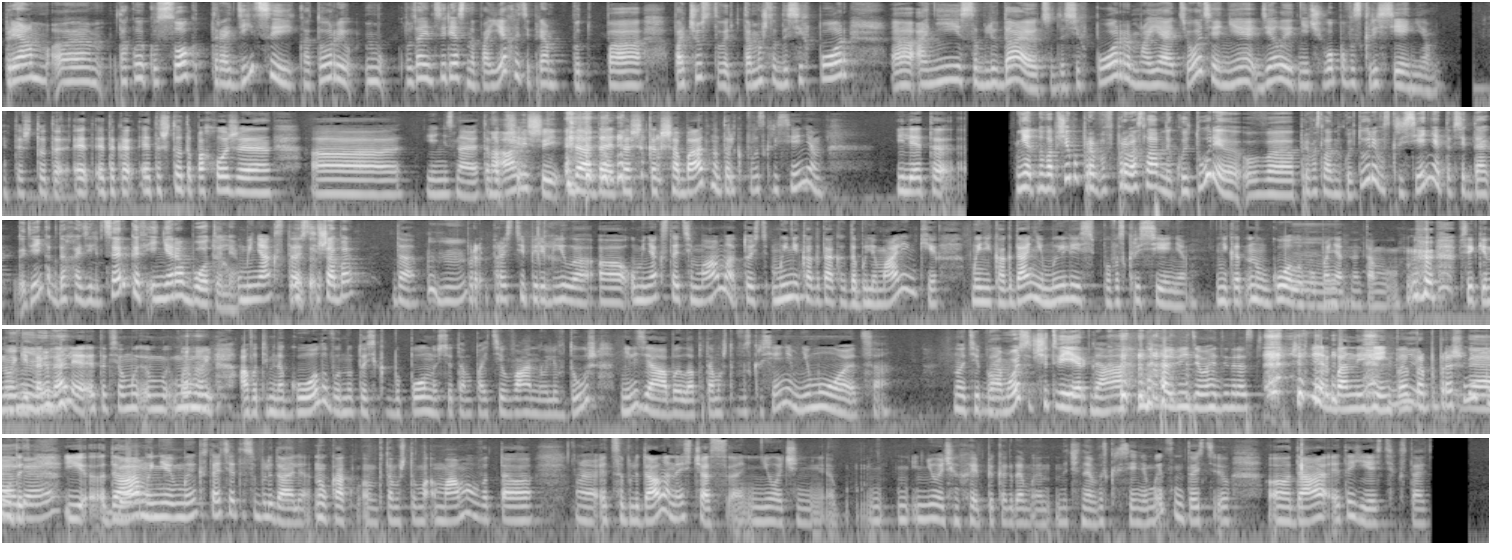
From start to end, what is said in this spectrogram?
прям э, такой кусок традиций, который ну, туда интересно поехать и прям вот по, почувствовать, потому что до сих пор э, они соблюдаются, до сих пор моя тетя не делает ничего по воскресеньям. Это что-то, это, это, это что-то похожее, э, я не знаю, это На вообще... Амиши. Да, да, это как шаббат, но только по воскресеньям? Или это... Нет, ну вообще в православной культуре, в православной культуре воскресенье это всегда день, когда ходили в церковь и не работали. У меня, кстати... Шаба... Да, угу. Пр прости, перебила. Uh, у меня, кстати, мама, то есть мы никогда, когда были маленькие, мы никогда не мылись по воскресеньям. Никогда, ну, голову, mm. понятно, там всякие ноги mm. и так далее, это все мы, мы, мы uh-huh. мыли. А вот именно голову, ну, то есть как бы полностью там пойти в ванну или в душ нельзя было, потому что по воскресеньям не моется. Ну, типа... Да, мойся в четверг. Да, да, видимо, один раз в четверг банный день. Попрошу не путать. И да, мы, не, мы, кстати, это соблюдали. Ну, как, потому что мама вот э, это соблюдала, она сейчас не очень, не очень хэппи, когда мы начинаем в воскресенье мыться. Ну, то есть, э, да, это есть, кстати.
